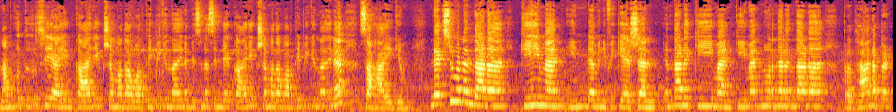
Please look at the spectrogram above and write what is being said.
നമുക്ക് തീർച്ചയായും കാര്യക്ഷമത വർദ്ധിപ്പിക്കുന്നതിന് ബിസിനസിന്റെ കാര്യക്ഷമത വർദ്ധിപ്പിക്കുന്നതിന് സഹായിക്കും. നെക്സ്റ്റ് വൺ എന്താണ്? കീമാൻ ഇൻഡമിനിഫിക്കേഷൻ എന്താണ് കീമാൻ കീമാൻ എന്ന് പറഞ്ഞാൽ എന്താണ്? പ്രധാനപ്പെട്ട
